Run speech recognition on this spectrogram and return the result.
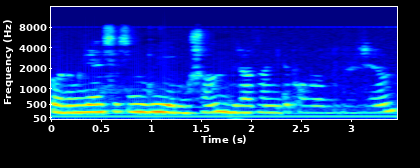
Örümceğin sesini duyuyorum şu an. Birazdan gidip onu öldüreceğim.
